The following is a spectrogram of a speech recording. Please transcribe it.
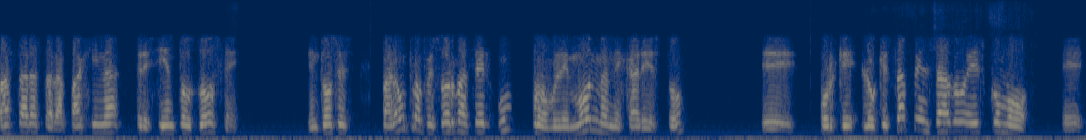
va a estar hasta la página 312. Entonces, para un profesor va a ser un problemón manejar esto, eh, porque lo que está pensado es como eh,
